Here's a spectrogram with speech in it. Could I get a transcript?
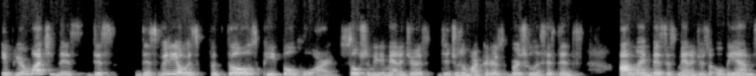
if you're watching this, this this video is for those people who are social media managers, digital marketers, virtual assistants, online business managers or OBMs,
